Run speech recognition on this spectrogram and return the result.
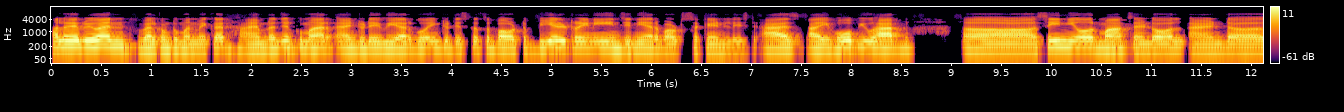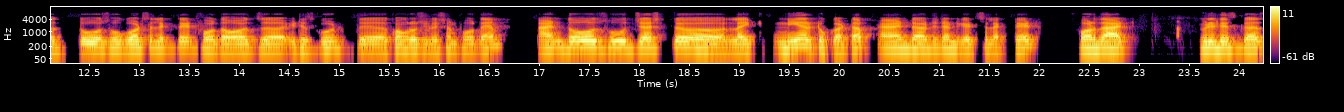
Hello everyone, welcome to Mann Maker. I am Ranjan Kumar and today we are going to discuss about BEL trainee engineer about second list. As I hope you have uh, seen your marks and all and uh, those who got selected for those uh, it is good the congratulations for them and those who just uh, like near to cut off and uh, didn't get selected for that we'll discuss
